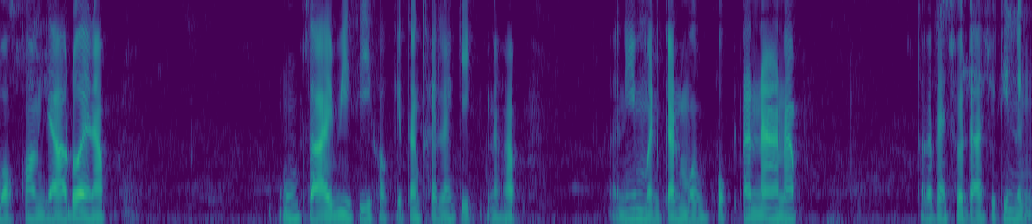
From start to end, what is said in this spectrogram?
บอกความยาวด้วยนะครับ มุมซ้าย VC เขาเก็บตั้งไทยแลนด์กิกนะครับ อันนี้เหมือนกันหมือนปกด้านหน้านะครับตะกแตนโชดาชุดที่หนึ่ง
